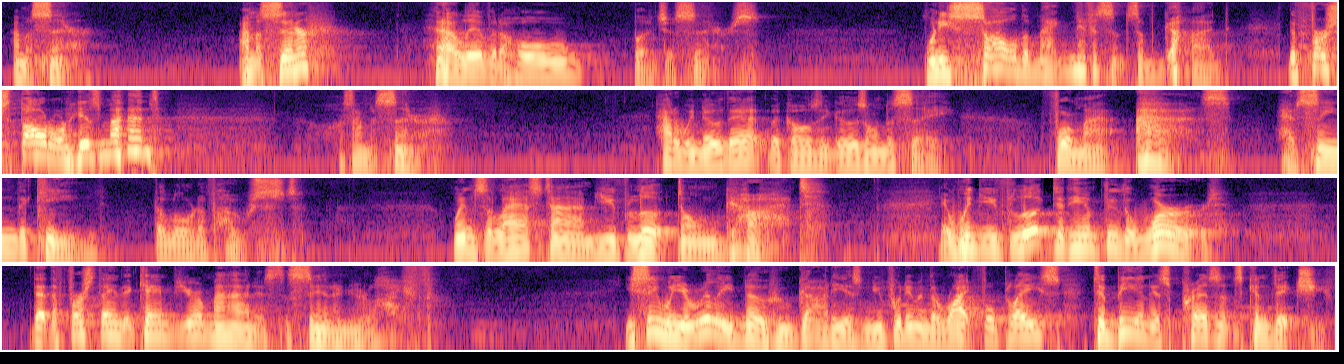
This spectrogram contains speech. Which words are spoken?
I'm a sinner. I'm a sinner, and I live with a whole bunch of sinners. When he saw the magnificence of God, the first thought on his mind was, I'm a sinner. How do we know that? Because he goes on to say, For my eyes have seen the King, the Lord of hosts. When's the last time you've looked on God? And when you've looked at him through the Word, that the first thing that came to your mind is the sin in your life. You see, when you really know who God is and you put Him in the rightful place, to be in His presence convicts you.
